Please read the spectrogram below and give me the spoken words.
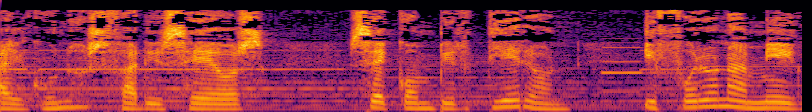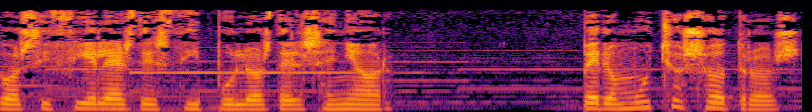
Algunos fariseos se convirtieron y fueron amigos y fieles discípulos del Señor, pero muchos otros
